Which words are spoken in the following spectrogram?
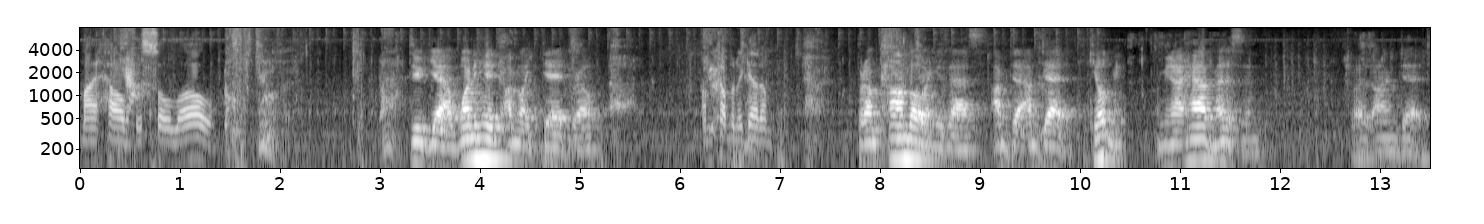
My health is so low. Dude, yeah, one hit, I'm like dead, bro. I'm coming to get him. But I'm comboing his ass. I'm dead. I'm dead. He killed me. I mean, I have medicine, but I'm dead.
